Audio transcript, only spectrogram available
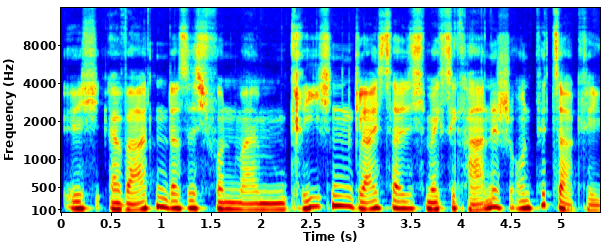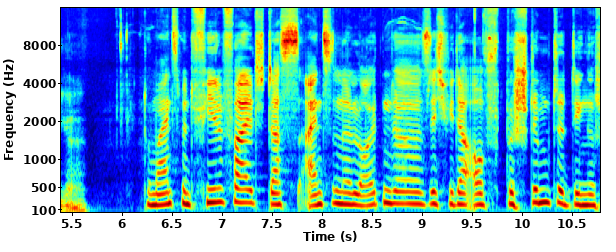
ich erwarten, dass ich von meinem Griechen gleichzeitig mexikanisch und Pizza kriege? Du meinst mit Vielfalt, dass einzelne Leute sich wieder auf bestimmte Dinge Genau,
